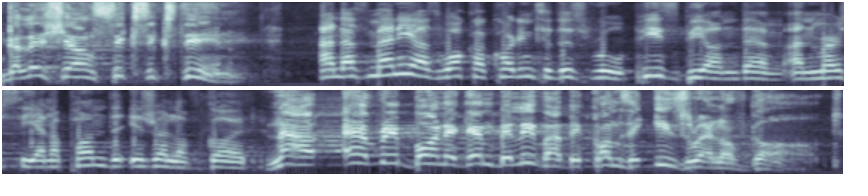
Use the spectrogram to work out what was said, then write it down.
Galatians 6 16. And as many as walk according to this rule, peace be on them and mercy and upon the Israel of God. Now, every born again believer becomes the Israel of God.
